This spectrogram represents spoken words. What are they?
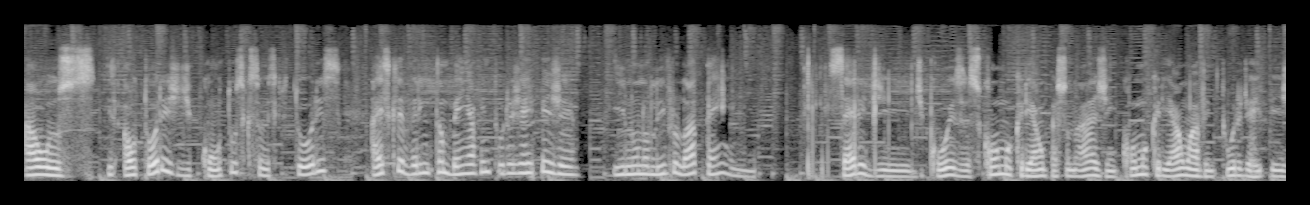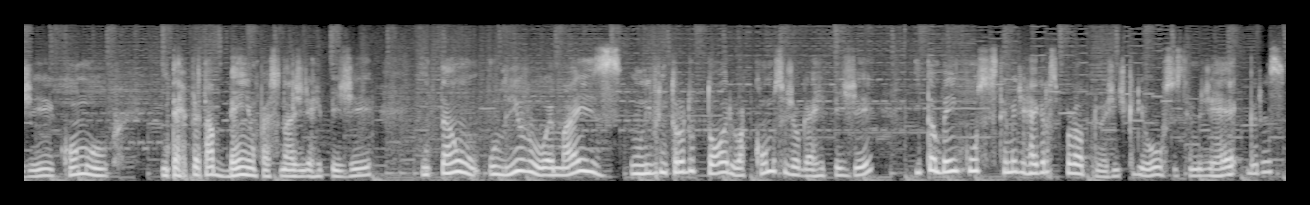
aos autores de contos, que são escritores, a escreverem também aventuras de RPG. E no, no livro lá tem série de, de coisas, como criar um personagem, como criar uma aventura de RPG, como interpretar bem um personagem de RPG. Então, o livro é mais um livro introdutório a como se jogar RPG e também com um sistema de regras próprio. A gente criou o sistema de regras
